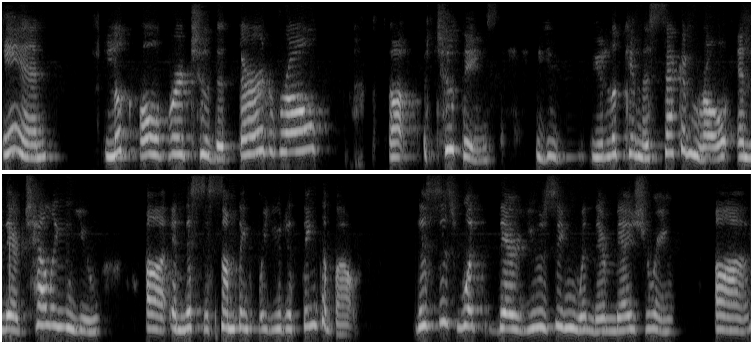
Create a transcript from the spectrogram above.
And look over to the third row, uh, two things. You, you look in the second row and they're telling you, uh, and this is something for you to think about. This is what they're using when they're measuring uh,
